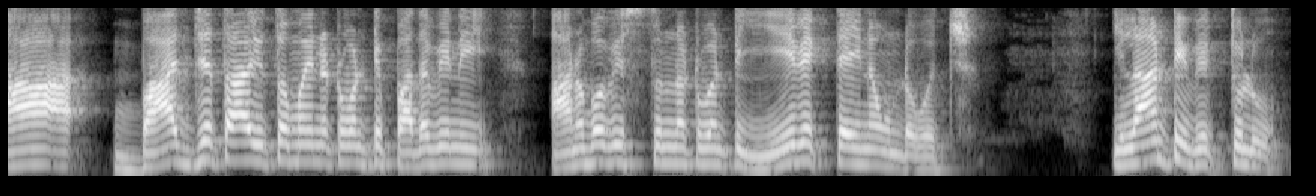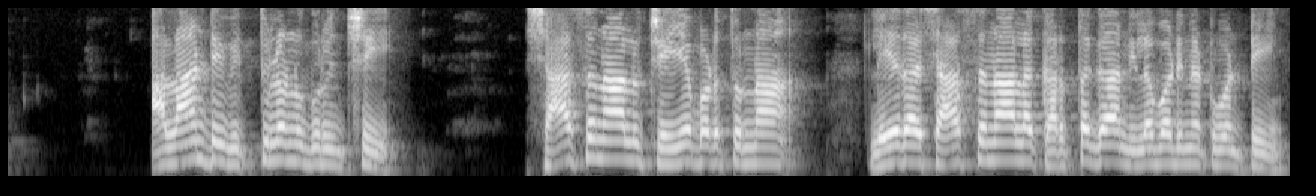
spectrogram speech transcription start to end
ఆ బాధ్యతాయుతమైనటువంటి పదవిని అనుభవిస్తున్నటువంటి ఏ వ్యక్తి అయినా ఉండవచ్చు. ఇలాంటి వ్యక్తులు అలాంటి వ్యక్తులను గురించి శాసనాలు చేయబడుతున్న లేదా శాసనాల కర్తగా నిలబడినటువంటి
